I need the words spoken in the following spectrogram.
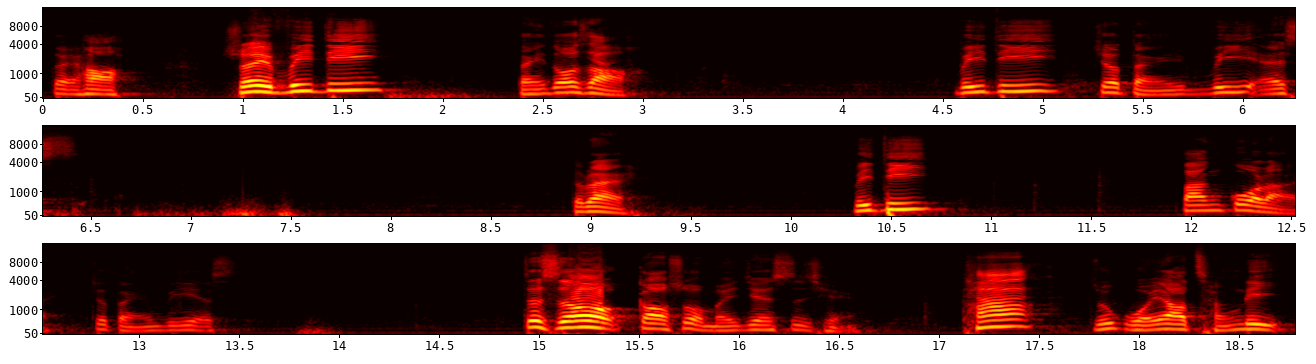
对哈，所以 VD 等于多少？VD 就等于 VS，对不对？VD 搬过来就等于 VS。这时候告诉我们一件事情，它如果要成立，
